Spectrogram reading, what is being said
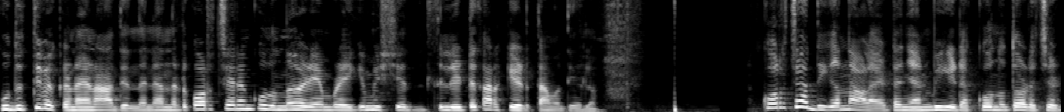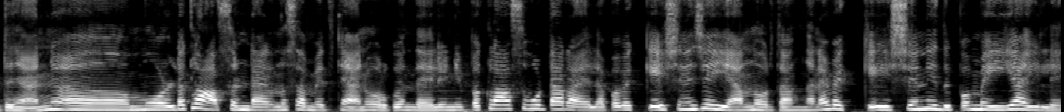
കുതിർത്തി വെക്കണേണ് ആദ്യം തന്നെ. എന്നിട്ട് കുറച്ച് നേരം കുതിർന്ന് കഴിയുമ്പോഴേക്കും മിഷ്യത്തിലിട്ട് കറക്കിയെടുത്താൽ മതിയല്ലോ കുറച്ചധികം നാളായിട്ട് ഞാൻ വീടൊക്കെ ഒന്ന് തുടച്ചിട്ട് ഞാൻ മോളുടെ ക്ലാസ് ഉണ്ടായിരുന്ന സമയത്ത് ഞാൻ ഓർക്കും എന്തായാലും ഇനിയിപ്പോൾ ക്ലാസ് കൂട്ടാറായല്ലോ. അപ്പോൾ വെക്കേഷന് ചെയ്യാമെന്ന് ഓർത്ത്. അങ്ങനെ വെക്കേഷൻ ഇതിപ്പോൾ മെയ് ആയില്ലേ.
